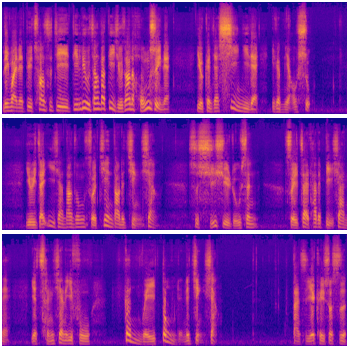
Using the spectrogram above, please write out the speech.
另外呢，对创世纪第六章到第九章的洪水呢，有更加细腻的一个描述。由于在意象当中所见到的景象是栩栩如生，所以在他的笔下呢，也呈现了一幅更为动人的景象。但是也可以说是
